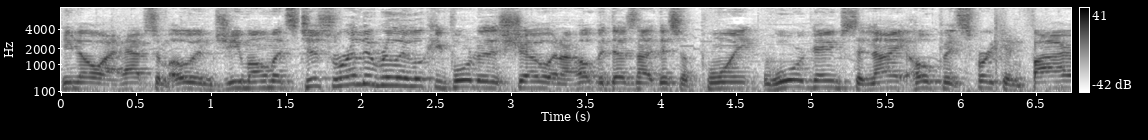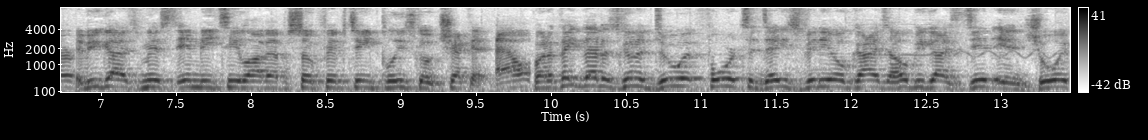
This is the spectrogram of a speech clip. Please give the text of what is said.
you know, I have some OMG moments. Just really, really looking forward to this show, and I hope it does not disappoint. War Games tonight. Hope it's freaking fire. If you guys missed MDT Live Episode 15, please go check it out. But I think that is going to do it for today's video, guys. I hope you guys did enjoy.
